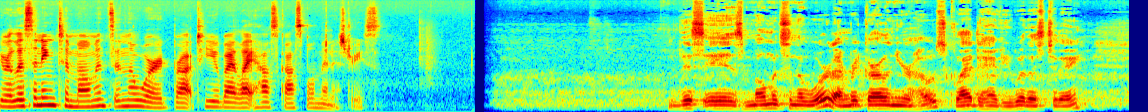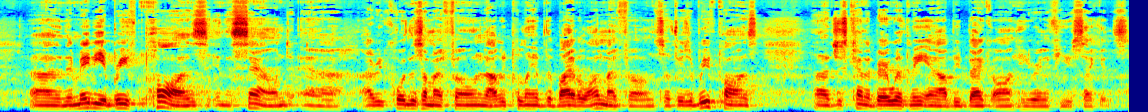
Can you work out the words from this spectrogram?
You're listening to Moments in the Word brought to you by Lighthouse Gospel Ministries. This is Moments in the Word. I'm Rick Garland, your host. Glad to have you with us today. Uh, there may be a brief pause in the sound. Uh, I record this on my phone and I'll be pulling up the Bible on my phone. So if there's a brief pause, uh, just kind of bear with me and I'll be back on here in a few seconds.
